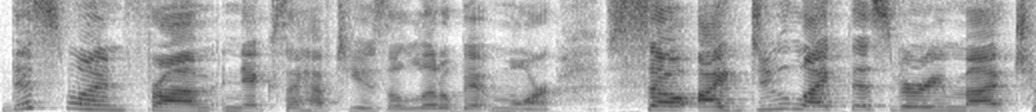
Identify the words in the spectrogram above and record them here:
This one from NYX I have to use a little bit more. So I do like this very much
